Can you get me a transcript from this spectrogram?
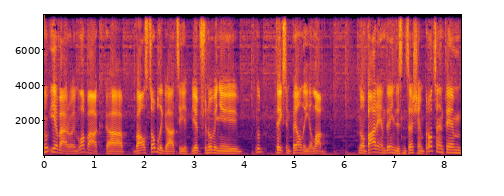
nu, ievērojami labāk nekā valsts obligācija, jeb nu, viņi nu, teiksim, pelnīja labi. No pārējiem 96%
